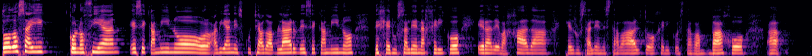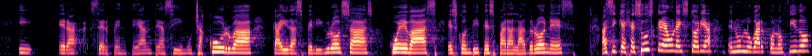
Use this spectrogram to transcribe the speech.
Todos ahí conocían ese camino, habían escuchado hablar de ese camino de Jerusalén a Jericó, era de bajada, Jerusalén estaba alto, Jericó estaba bajo, ah, y era serpenteante así, mucha curva, caídas peligrosas, cuevas, escondites para ladrones. Así que Jesús crea una historia en un lugar conocido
